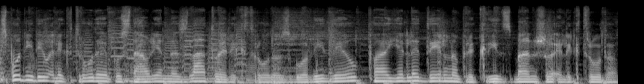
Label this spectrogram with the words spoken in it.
Spodnji del elektrode je postavljen na zlato elektrodo, zgornji del pa je le delno prekrit z manjšo elektrodo.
